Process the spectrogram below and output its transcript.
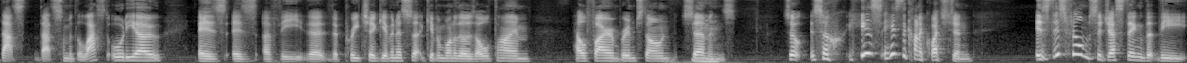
That's that's some of the last audio is is of the the the preacher giving us giving one of those old time hellfire and brimstone mm-hmm. sermons. So so here's here's the kind of question: Is this film suggesting that the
